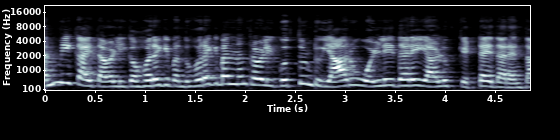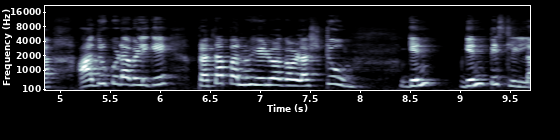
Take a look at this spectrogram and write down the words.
ಒನ್ ವೀಕ್ ಆಯ್ತು ಅವಳೀಗ ಹೊರಗೆ ಬಂದು. ಹೊರಗೆ ಬಂದ ನಂತರ ಅವಳಿಗೆ ಗೊತ್ತುಂಟು ಯಾರು ಒಳ್ಳೆ ಇದ್ದಾರೆ ಯಾಳು ಕೆಟ್ಟ ಇದ್ದಾರೆ ಅಂತ. ಆದ್ರೂ ಕೂಡ ಅವಳಿಗೆ ಪ್ರತಾಪನ್ನು ಹೇಳುವಾಗ ಅವಳಷ್ಟು ಗೆನ್ ಗೆನ್ಪಿಸ್ಲಿಲ್ಲ.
